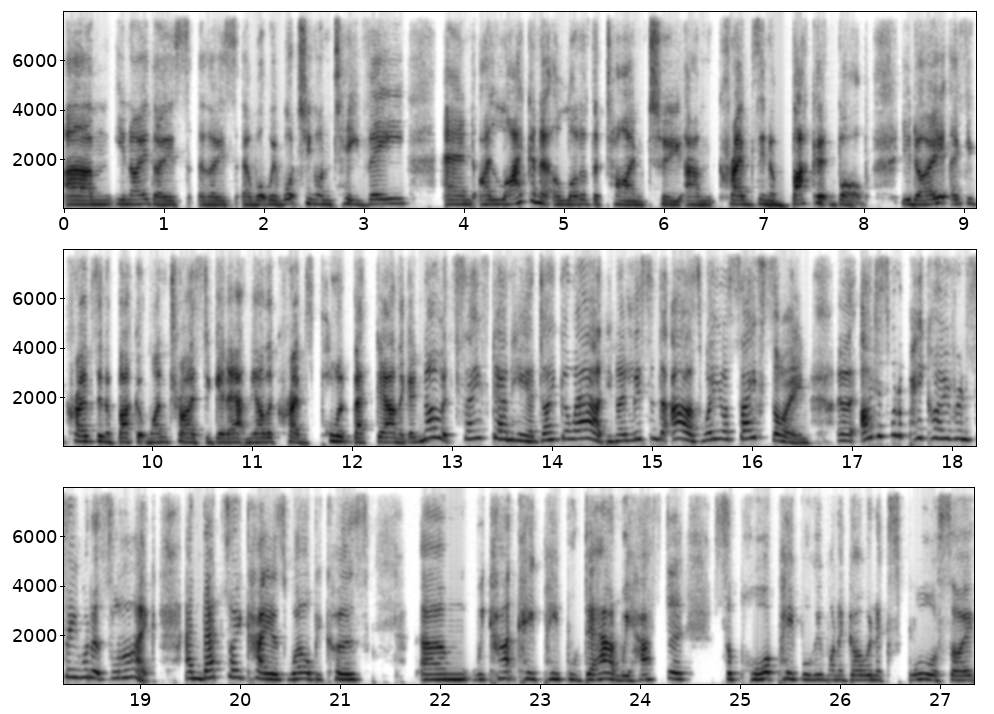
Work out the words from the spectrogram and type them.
um, you know, those, those, uh, what we're watching on TV. And I liken it a lot of the time to um, crabs in a bucket, Bob. You know, if your crabs in a bucket, one tries to get out and the other crabs pull it back down. They go, No, it's safe down here. Don't go out. You know, listen to us. We're your safe zone. I just want to peek over and see what it's like. And that's okay okay as well because um, we can't keep people down. We have to support people who want to go and explore. So,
